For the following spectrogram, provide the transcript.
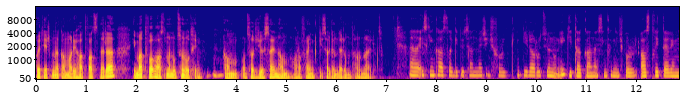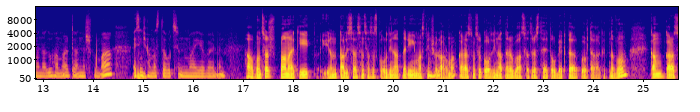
ու այդ երկնակամարի հատվածները հիմա թվով հասնում են 88-ին համ ոնց որ յուսային համ հարավային կիսագնդերում ընդհանուր նայելուց իսկ ինքը աստղագիտության մեջ ինչ որ կիրառություն ունի գիտական, այսինքն ինչ որ աստղի տեղի իմանալու համար դա նշվում է, այսինչ համաստեղությունում է եւ այլն։ Հա, ոնց որ բան է, դի իրեն տալիս է ասենց ասած կոորդինատների իմաստ ինչ որ առումով, կարաս ոնց որ կոորդինատներով բացատրես թե այդ օբյեկտը որտեղ է գտնվում, կամ կարաս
